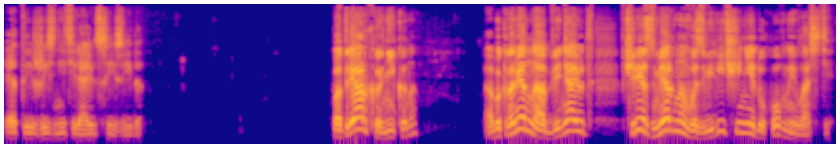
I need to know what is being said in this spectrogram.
этой жизни теряются из вида. Патриарха Никона обыкновенно обвиняют в чрезмерном возвеличении духовной власти.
